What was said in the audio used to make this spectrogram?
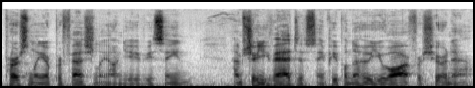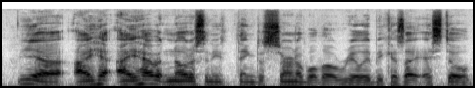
personally or professionally on you? Have you seen? I'm sure you've had to seen. People know who you are for sure now. Yeah, I ha- I haven't noticed anything discernible though, really, because I, I still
